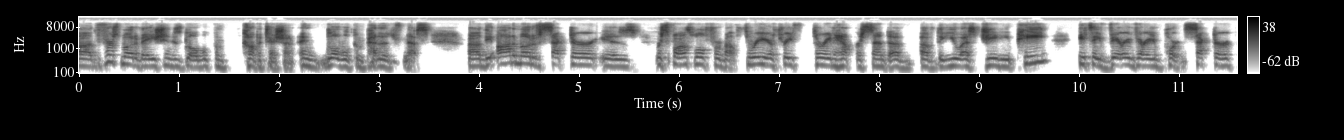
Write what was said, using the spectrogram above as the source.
uh, the first motivation is global com- competition and global competitiveness. Uh, the automotive sector is responsible for about three or three, three and a half percent of, of the US GDP. It's a very, very important sector,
